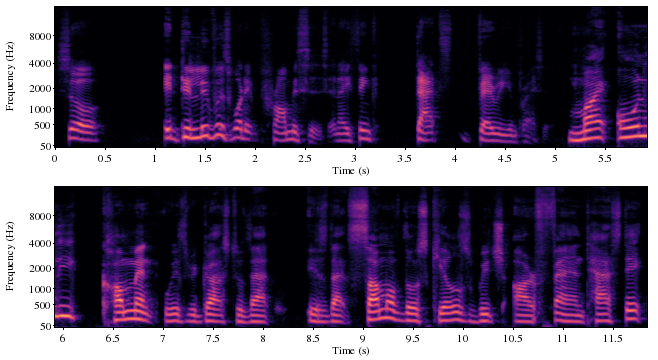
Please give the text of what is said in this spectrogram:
So it delivers what it promises. And I think that's very impressive. My only comment with regards to that is that some of those kills, which are fantastic,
